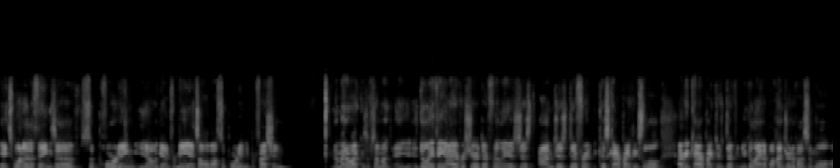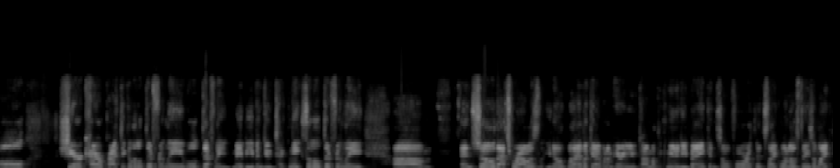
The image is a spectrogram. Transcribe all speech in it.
it's one of the things of supporting. You know, again, for me, it's all about supporting the profession no matter what. Because if someone, eh, the only thing I ever share differently is just I'm just different because chiropractic's a little. Every chiropractor is different. You can line up a hundred of us, and we'll all share chiropractic a little differently. We'll definitely maybe even do techniques a little differently. Um, and so that's where I was, you know, when I look at when I'm hearing you talking about the community bank and so forth, it's like one of those things. I'm like,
